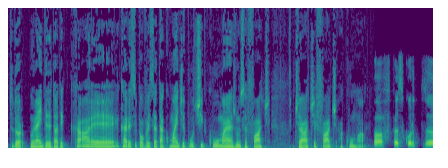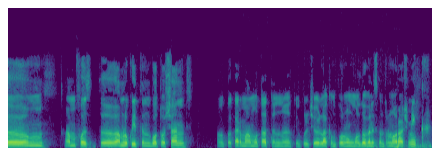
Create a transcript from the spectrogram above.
Tudor, înainte de toate, care, care se povestea ta? Cum ai început și cum ai ajuns să faci ceea ce faci acum? Oh, pe scurt, um, am fost, uh, am locuit în Botoșan, după care m-am mutat în uh, timpul celui la Câmpul Lung Moldovenesc într-un oraș mic,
